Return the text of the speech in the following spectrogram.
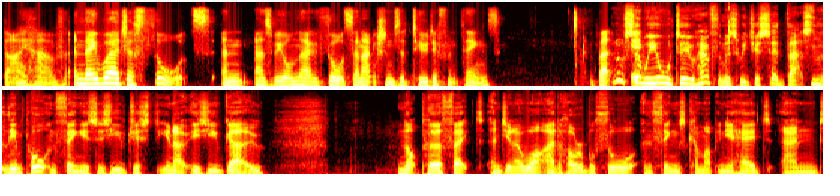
that I have. And they were just thoughts. And as we all know, thoughts and actions are two different things. But also, it- we all do have them, as we just said. That's the, hmm. the important thing is, as you just, you know, as you go, not perfect. And you know what? I had a horrible thought, and things come up in your head, and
